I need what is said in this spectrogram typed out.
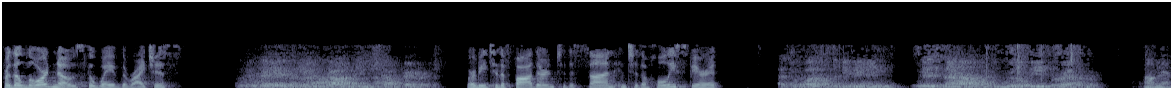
For the Lord knows the way of the righteous. But the way of the ungodly shall perish. Glory be to the Father, and to the Son, and to the Holy Spirit. As it was in the beginning, is now, and will be forever. Amen.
